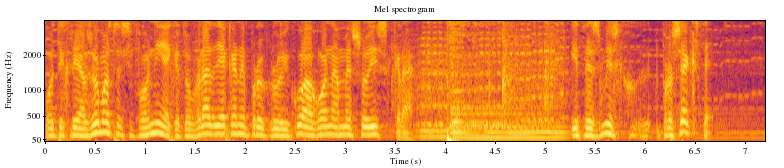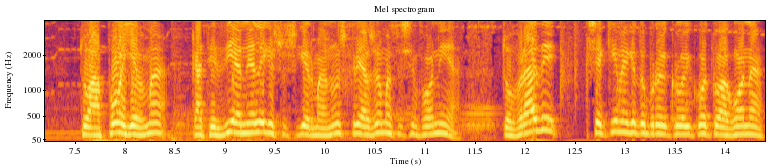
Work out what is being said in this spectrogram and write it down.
ότι χρειαζόμαστε συμφωνία και το βράδυ έκανε προεκλογικό αγώνα μέσω Ίσκρα. Οι θεσμοί προσέξτε το απόγευμα κατηδίαν έλεγε στους Γερμανούς χρειαζόμαστε συμφωνία το βράδυ ξεκίναγε τον προεκλογικό του αγώνα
